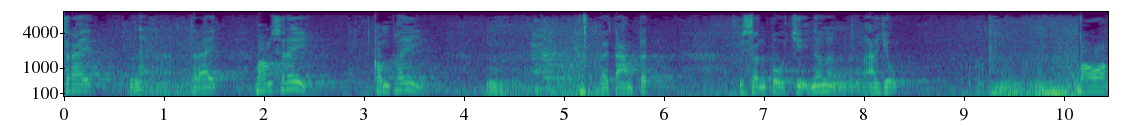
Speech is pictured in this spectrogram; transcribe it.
ស្រែក ណាស្រែកបងស្រីកំភៃហើយតាមពិតវិសិនពូជីហ្នឹងអាយុបង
